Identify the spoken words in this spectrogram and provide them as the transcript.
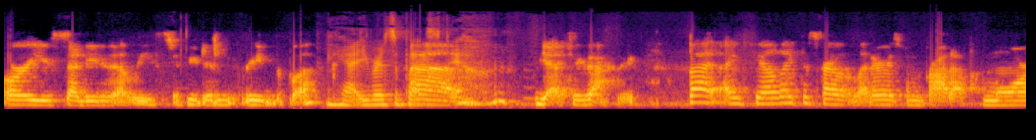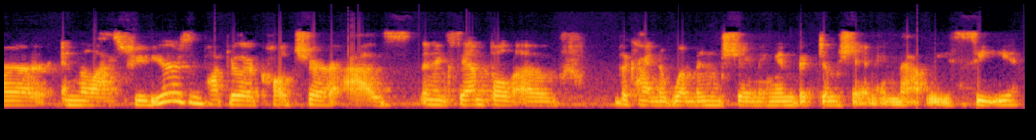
or you studied it at least if you didn't read the book. Yeah, you were supposed um, to. yes, exactly. But I feel like the Scarlet Letter has been brought up more in the last few years in popular culture as an example of the kind of women shaming and victim shaming that we see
